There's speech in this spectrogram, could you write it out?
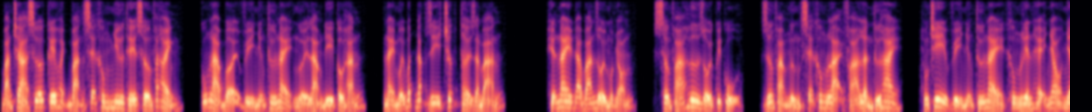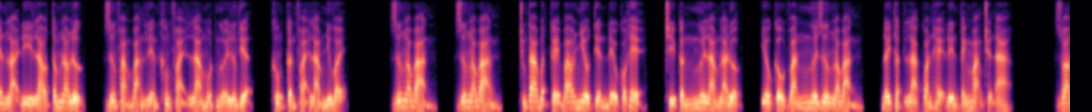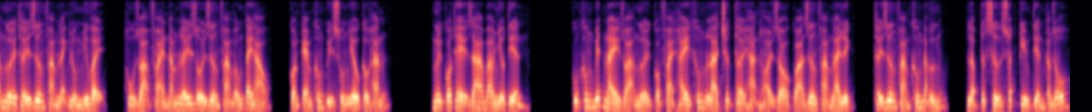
Bán trà sữa kế hoạch bản sẽ không như thế sớm phát hành, cũng là bởi vì những thứ này người làm đi cầu hắn, này mới bất đắc dĩ trước thời gian bán. Hiện nay đã bán rồi một nhóm, sớm phá hư rồi quy củ, Dương Phạm ngừng sẽ không lại phá lần thứ hai, huống chi vì những thứ này không liên hệ nhau nhân lại đi lao tâm lao lực, Dương Phạm bản liền không phải là một người lương thiện, không cần phải làm như vậy. Dương lão bản, Dương lão bản, chúng ta bất kể bao nhiêu tiền đều có thể, chỉ cần ngươi làm là được, yêu cầu van ngươi Dương lão bản, đây thật là quan hệ đến tánh mạng chuyện A. Doa ngươi thấy Dương phàm lạnh lùng như vậy, hù dọa phải nắm lấy rồi Dương phàm ống tay áo, còn kém không quỳ xuống yêu cầu hắn. Ngươi có thể ra bao nhiêu tiền? Cũng không biết này dọa người có phải hay không là trước thời hạn hỏi dò quá Dương phàm lai lịch, thấy Dương phàm không đáp ứng, lập tức sử xuất kim tiền cám dỗ.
